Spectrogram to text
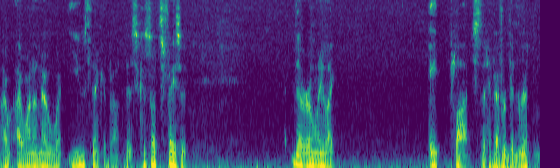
I, I want to know what you think about this, because let's face it, there are only like eight plots that have ever been written.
